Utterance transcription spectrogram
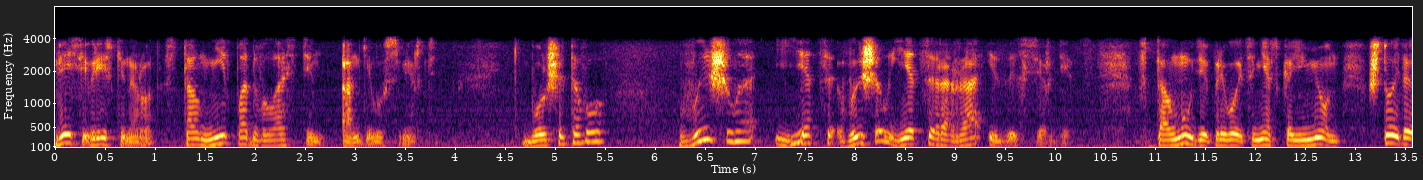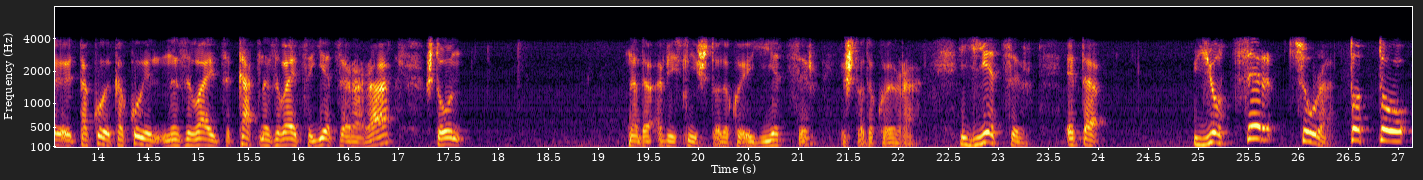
весь еврейский народ стал неподвластен ангелу смерти. Больше того, вышло Еце, вышел Ецерара из их сердец. В Талмуде приводится несколько имен, что это такое, какое называется, как называется Ецерара, что он надо объяснить, что такое Ецер и что такое Ра. Ецер – это Йоцер Цура, тот, кто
